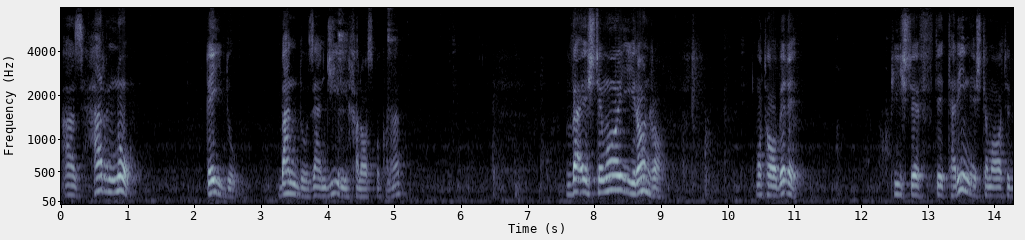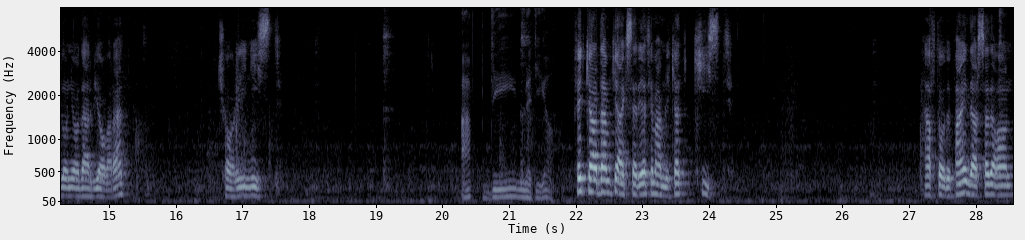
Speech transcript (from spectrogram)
از هر نوع قید و بند و زنجیری خلاص بکند و اجتماع ایران را مطابق پیشرفته ترین اجتماعات دنیا در بیاورد چاری نیست. عبدی مدیا. فکر کردم که اکثریت مملکت کیست. 75 درصد آن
